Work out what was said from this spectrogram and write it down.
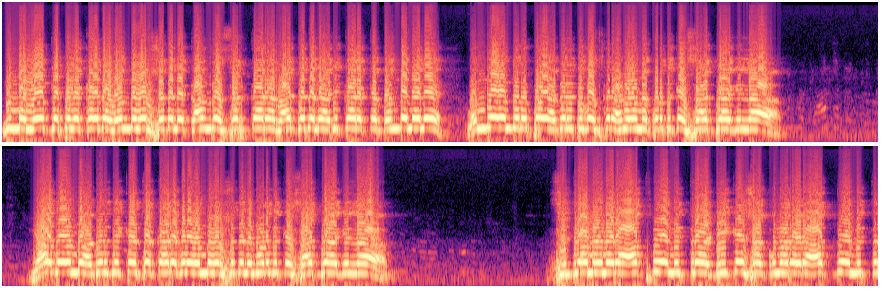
ನಿಮ್ಮ ಯೋಗ್ಯತೆಗೆ ಕಳೆದ ಒಂದು ವರ್ಷದಲ್ಲಿ ಕಾಂಗ್ರೆಸ್ ಸರ್ಕಾರ ರಾಜ್ಯದಲ್ಲಿ ಅಧಿಕಾರಕ್ಕೆ ಬಂದ ಮೇಲೆ ಒಂದೇ ಒಂದು ರೂಪಾಯಿ ಅಭಿವೃದ್ಧಿಗೋಸ್ಕರ ಹಣವನ್ನು ಕೊಡೋದಕ್ಕೆ ಸಾಧ್ಯ ಆಗಿಲ್ಲ. ಯಾವುದೇ ಒಂದು ಅಭಿವೃದ್ಧಿ ಕೆಲಸ ಕಾರ್ಯಗಳು ಒಂದು ವರ್ಷದಲ್ಲಿ ಮಾಡೋದಕ್ಕೆ ಸಾಧ್ಯ ಆಗಿಲ್ಲ. ಸಿದ್ದರಾಮಯ್ಯನವರ ಆತ್ಮೀಯ ಮಿತ್ರ ಡಿ ಕೆ ಶಿವಕುಮಾರ್ ಅವರ ಆತ್ಮೀಯ ಮಿತ್ರ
